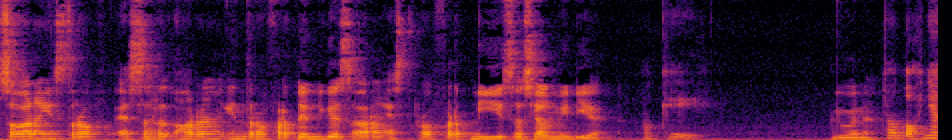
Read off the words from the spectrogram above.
Seorang intro eh, seorang introvert dan juga seorang extrovert di sosial media. Oke. Gimana? Contohnya?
